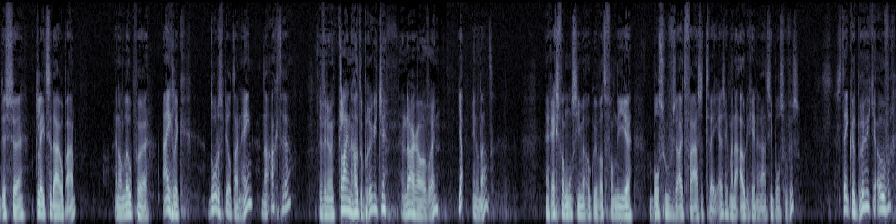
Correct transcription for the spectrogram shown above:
Dus kleedt ze daarop aan. En dan lopen we eigenlijk door de speeltuin heen, naar achteren. Dan vinden we een klein houten bruggetje en daar gaan we overheen. Ja, inderdaad. En rechts van ons zien we ook weer wat van die uh, boshoeves uit fase 2. Hè, zeg maar de oude generatie boshoeves. Steken we het bruggetje over.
